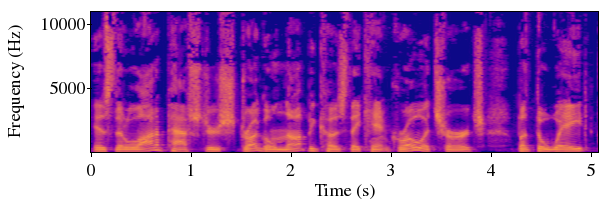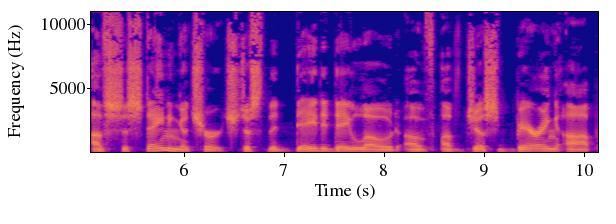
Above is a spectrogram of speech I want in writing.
is that a lot of pastors struggle not because they can't grow a church, but the weight of sustaining a church, just the day to day load of, of just bearing up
